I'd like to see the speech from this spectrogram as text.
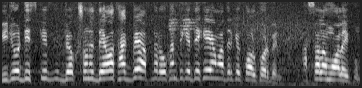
ভিডিও ডিসক্রিপশনে দেওয়া থাকবে আপনারা ওখান থেকে দেখেই আমাদেরকে কল করবেন। আসসালামু আলাইকুম।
